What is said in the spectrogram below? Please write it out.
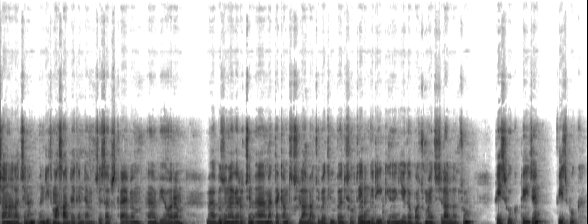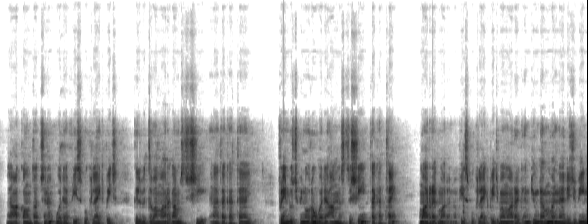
ቻናላችንን እንዴት ማሳደግ እንደምንችል subscribe ም viewer ም ብዙ ነገሮችን መጠቀም ትችላላችሁ። በ TubeBuddy ሶፍትዌር እንግዲህ እየገባችሁ ማየት ትችላላችሁ። ፌስቡክ page ን ፌስቡክ account ኣችንን ወደ ፌስቡክ like page ግልብጥ በማድረግ አምስት ሺህ ተከታይ friend ኦች ቢኖረው ወደ አምስት ሺህ ተከታይ ማድረግ ማለት ነው። ፌስቡክ like page በማድረግ እንዲሁም ደግሞ እነ ልጅ ቢኒ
